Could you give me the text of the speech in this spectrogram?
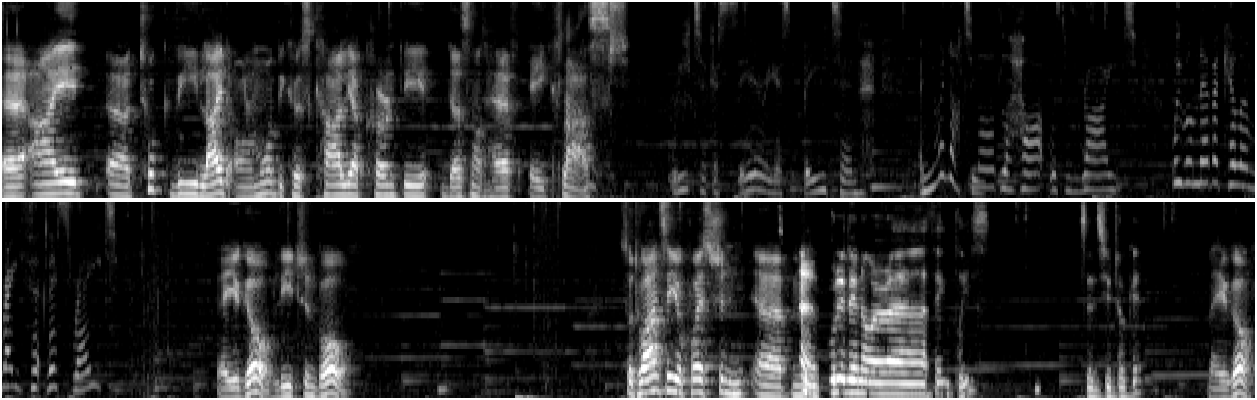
Uh, I uh, took the light armor because Kalia currently does not have a class. We took a serious beating. And you were naughty. Lord Lahart was right. We will never kill a wraith at this rate. There you go, Legion Bow. So to answer your question, uh, put it in our uh, thing, please. Since you took it. there you go.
